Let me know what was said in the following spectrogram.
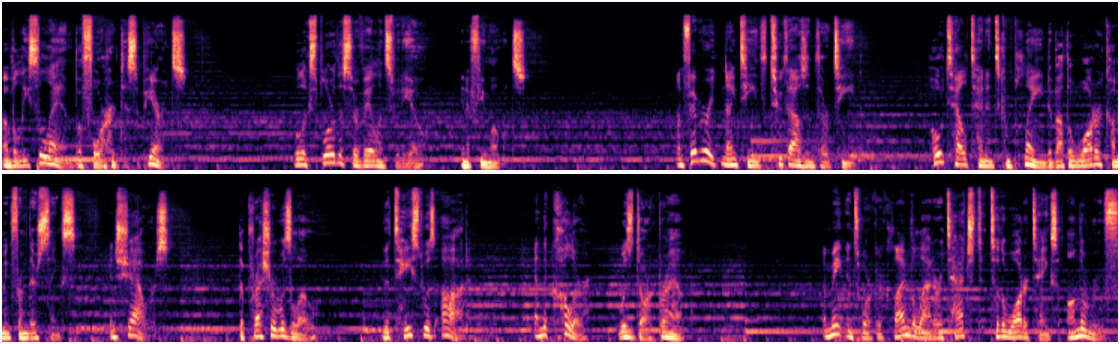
of Elisa Lam before her disappearance. We'll explore the surveillance video in a few moments. On February 19, 2013, hotel tenants complained about the water coming from their sinks and showers. The pressure was low, the taste was odd, and the color was dark brown. A maintenance worker climbed the ladder attached to the water tanks on the roof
